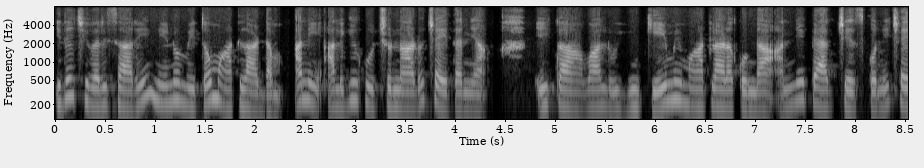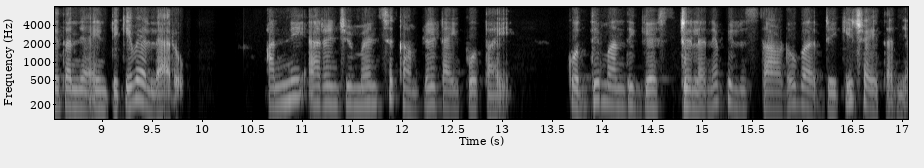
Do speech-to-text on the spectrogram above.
ఇదే చివరిసారి నేను మీతో మాట్లాడడం అని అలిగి కూర్చున్నాడు చైతన్య. ఇక వాళ్ళు ఇంకేమీ మాట్లాడకుండా అన్ని ప్యాక్ చేసుకొని చైతన్య ఇంటికి వెళ్ళారు అన్ని అరేంజ్మెంట్స్ కంప్లీట్ అయిపోతాయి. కొద్ది మంది గెస్టులనే పిలుస్తాడు బర్త్డేకి చైతన్య.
